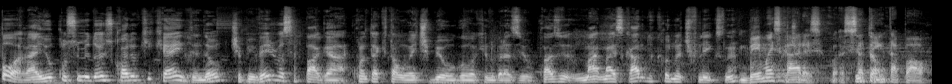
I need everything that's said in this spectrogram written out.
Pô, aí o consumidor escolhe o que quer, entendeu? Tipo, em vez de você pagar, quanto é que tá o HBO Go aqui no Brasil? Quase mais, caro do que o Netflix, né? Bem mais caro, 70 então, pau.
